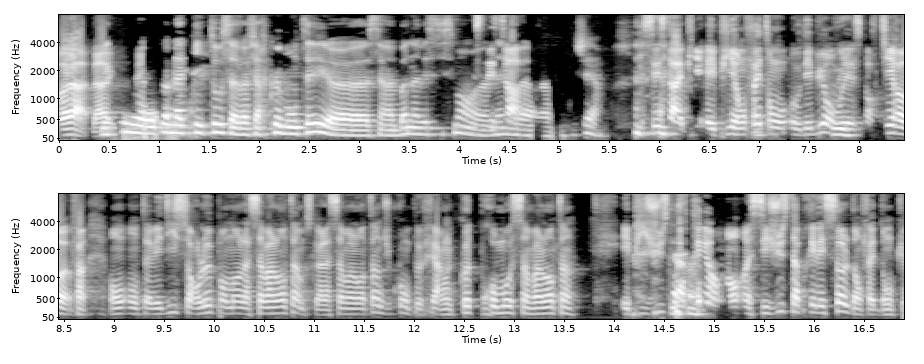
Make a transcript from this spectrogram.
Voilà. Bah comme, la crypto, ça va faire que monter, c'est un bon investissement. C'est ça. cher. C'est ça. Et puis, en fait, au début, on voulait sortir. Enfin, on, t'avait dit sors-le pendant la Saint-Valentin, parce qu'à la Saint-Valentin, du coup, on peut faire un code promo Saint-Valentin. Et puis juste après, c'est juste après les soldes, en fait. Donc,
